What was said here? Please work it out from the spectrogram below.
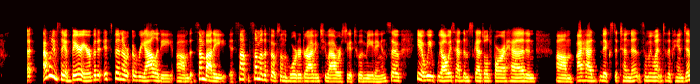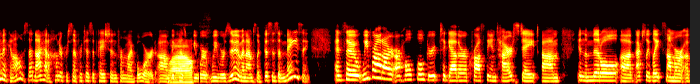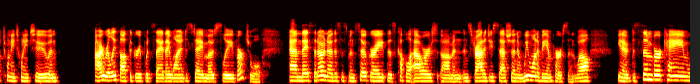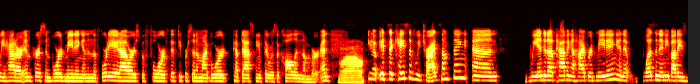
I wouldn't even say a barrier, but it, has been a, a reality um, that somebody, some some of the folks on the board are driving two hours to get to a meeting, and so you know we we always had them scheduled far ahead, and um, I had mixed attendance, and we went into the pandemic, and all of a sudden I had 100% participation from my board um, wow. because we were we were Zoom, and I was like, this is amazing. And so we brought our, our whole full group together across the entire state um, in the middle, uh, actually late summer of 2022, and I really thought the group would say they wanted to stay mostly virtual. And they said, oh, no, this has been so great, this couple of hours um, in, in strategy session, and we want to be in person. Well, you know, December came, we had our in person board meeting, and in the 48 hours before, 50% of my board kept asking if there was a call in number. And, wow, you know, it's a case of we tried something and we ended up having a hybrid meeting, and it wasn't anybody's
